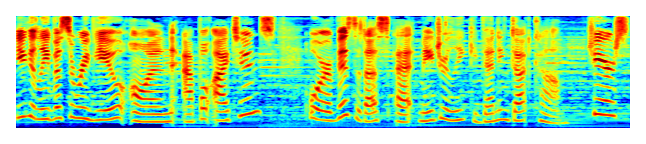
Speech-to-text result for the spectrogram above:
You can leave us a review on Apple iTunes or visit us at majorleagueeventing.com. Cheers.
